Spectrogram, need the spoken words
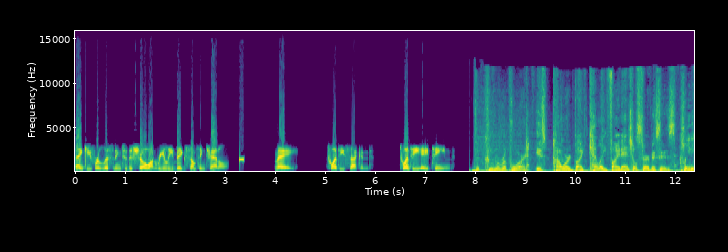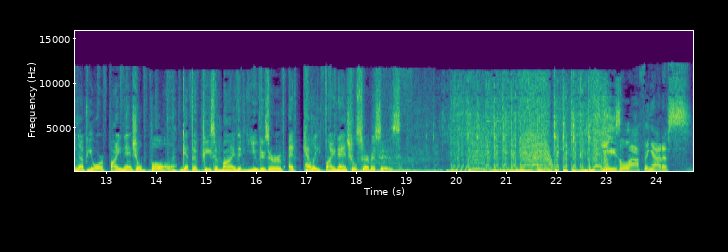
Thank you for listening to the show on Really Big Something Channel. May 22nd, 2018. The Kuhner Report is powered by Kelly Financial Services. Cleaning up your financial bull. Get the peace of mind that you deserve at Kelly Financial Services. He's laughing at us.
